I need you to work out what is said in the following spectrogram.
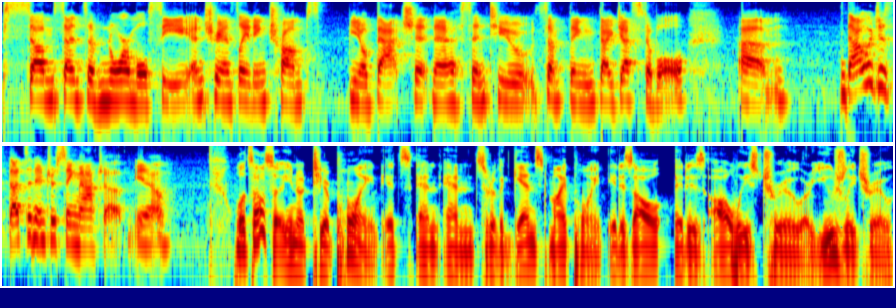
some sense of normalcy and translating Trump's you know batshitness into something digestible. Um, that would just that's an interesting matchup, you know. Well, it's also, you know, to your point, it's and and sort of against my point, it is all it is always true or usually true.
